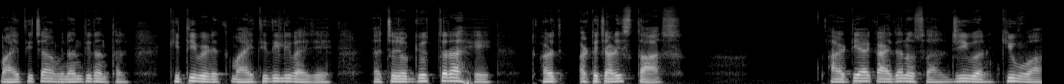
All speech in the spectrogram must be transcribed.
माहितीच्या विनंतीनंतर किती वेळेत माहिती दिली पाहिजे? याचं योग्य उत्तर आहे अड अठ्ठेचाळीस तास. आर टी आय कायद्यानुसार जीवन किंवा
